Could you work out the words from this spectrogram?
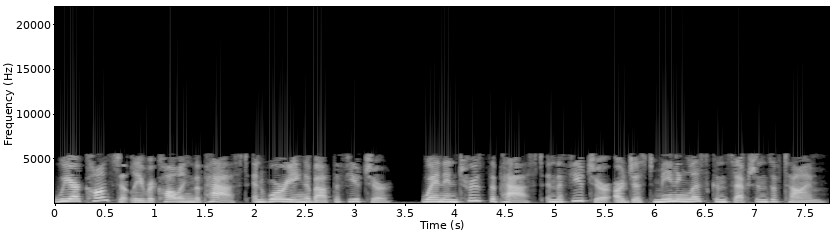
We are constantly recalling the past and worrying about the future, when in truth the past and the future are just meaningless conceptions of time.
